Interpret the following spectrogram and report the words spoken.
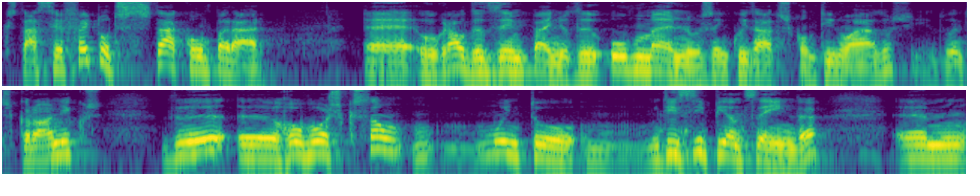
que está a ser feito, onde se está a comparar uh, o grau de desempenho de humanos em cuidados continuados e doentes crónicos de uh, robôs que são muito, muito incipientes ainda, um,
